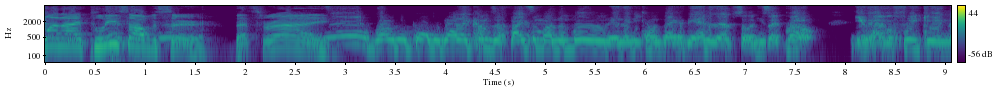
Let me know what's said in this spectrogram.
one eye police officer. That's right. Yeah, bro. The guy, the guy that comes and fights him on the moon, and then he comes back at the end of the episode. And he's like, "Bro, you have a freaking."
